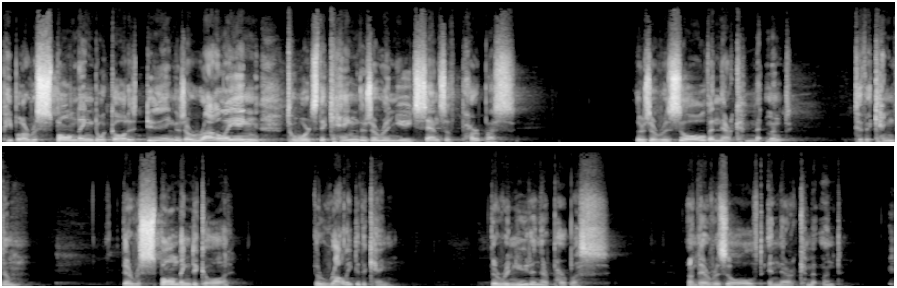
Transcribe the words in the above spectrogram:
People are responding to what God is doing. There's a rallying towards the king. There's a renewed sense of purpose. There's a resolve in their commitment to the kingdom. They're responding to God. They're rallied to the king. They're renewed in their purpose. And they're resolved in their commitment. I'm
